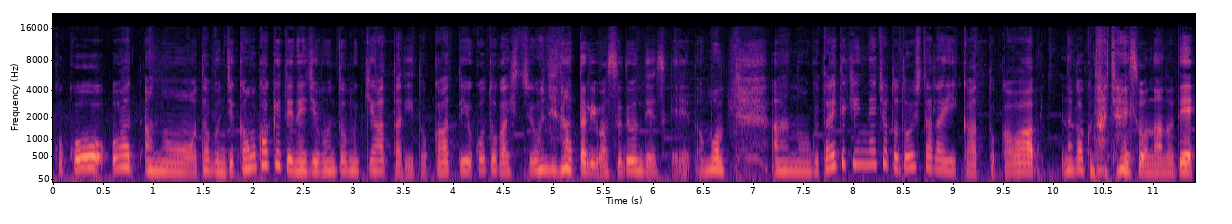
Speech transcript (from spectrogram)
ここはあの多分時間をかけてね自分と向き合ったりとかっていうことが必要になったりはするんですけれどもあの具体的にねちょっとどうしたらいいかとかは長くなっちゃいそうなので、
